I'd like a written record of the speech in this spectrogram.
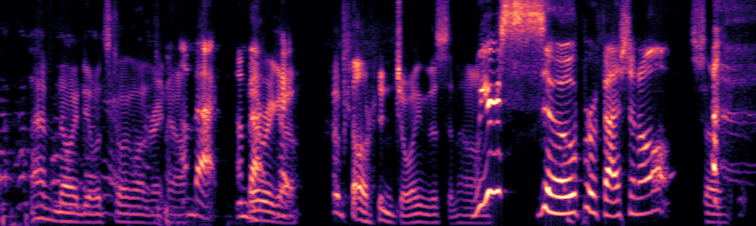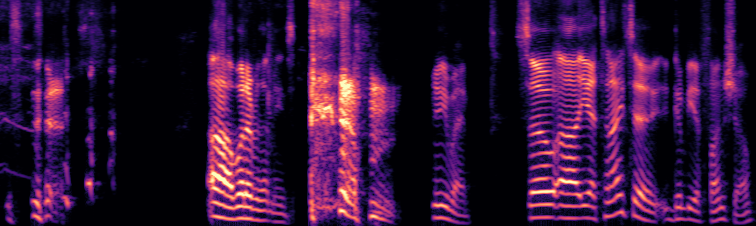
How- how I have no idea what's going on right now. I'm back. I'm back. There we Hey, go. Hope y'all are enjoying this at home. We're so professional. So, uh, whatever that means. anyway, so uh, yeah, tonight's a, gonna be a fun show.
